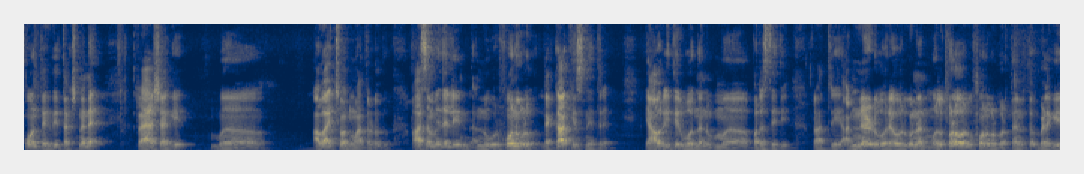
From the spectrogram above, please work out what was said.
ಫೋನ್ ತೆಗೆದಿದ ತಕ್ಷಣವೇ ರ್ಯಾಶ್ ಆಗಿ ಅವಾಚ್ಯವಾಗಿ ಮಾತಾಡೋದು. ಆ ಸಮಯದಲ್ಲಿ ನೂರು ಫೋನ್ಗಳು ಲೆಕ್ಕ ಹಾಕಿ ಸ್ನೇಹಿತರೆ, ಯಾವ ರೀತಿ ಇರ್ಬೋದು ನನ್ನ ಪರಿಸ್ಥಿತಿ. ರಾತ್ರಿ ಹನ್ನೆರಡುವರೆವರೆಗೂ ನಾನು ಮಲ್ಕೊಳ್ಳೋವರೆಗೂ ಫೋನ್ಗಳು ಬರ್ತಾ ಇರ್ತವೆ. ಬೆಳಗ್ಗೆ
